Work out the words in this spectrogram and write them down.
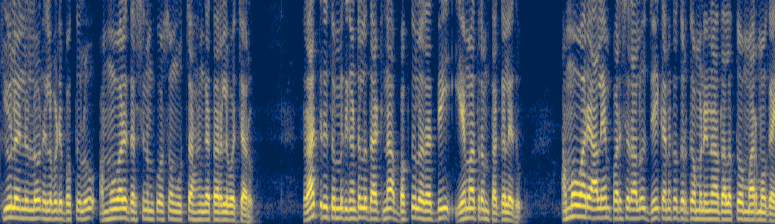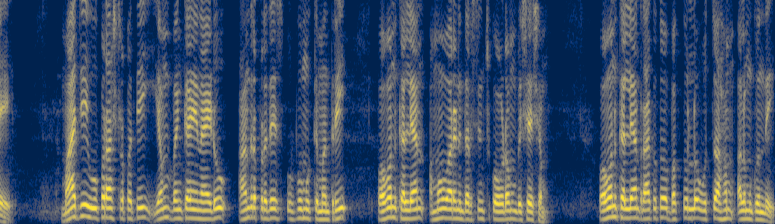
క్యూ లైన్లలో నిలబడి భక్తులు అమ్మవారి దర్శనం కోసం ఉత్సాహంగా తరలివచ్చారు. రాత్రి తొమ్మిది గంటలు దాటినా భక్తుల రద్దీ ఏమాత్రం తగ్గలేదు. అమ్మవారి ఆలయం పరిసరాలు జై కనకదుర్గమ్మ నినాదాలతో మార్మోగాయి మాజీ ఉపరాష్ట్రపతి ఎం వెంకయ్యనాయుడు ఆంధ్రప్రదేశ్ ఉప ముఖ్యమంత్రి పవన్ కళ్యాణ్ అమ్మవారిని దర్శించుకోవడం విశేషం. పవన్ కళ్యాణ్ రాకతో భక్తుల్లో ఉత్సాహం అలుముకుంది.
